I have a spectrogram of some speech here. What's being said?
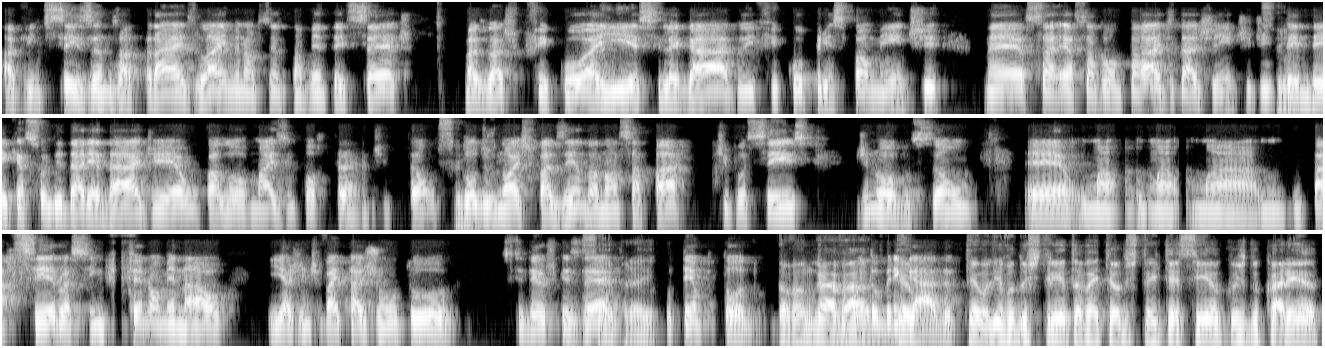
há 26 anos atrás, lá em 1997, mas eu acho que ficou aí esse legado e ficou principalmente né, essa, essa vontade da gente de Sim. entender que a solidariedade é o valor mais importante. Então, Sim. todos nós fazendo a nossa parte, vocês, de novo, são é, uma, uma, uma, um parceiro assim fenomenal e a gente vai estar junto, se Deus quiser, o tempo todo. Então vamos gravar. Muito obrigado. Tem, tem o livro dos 30, vai ter o dos 35, os do 40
